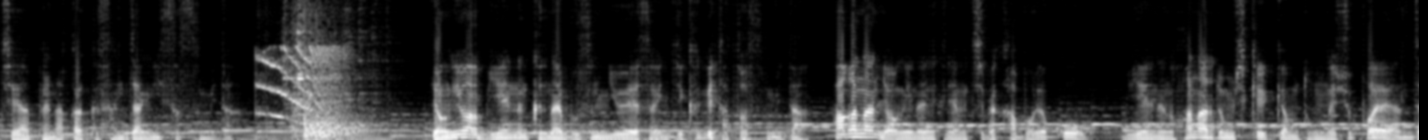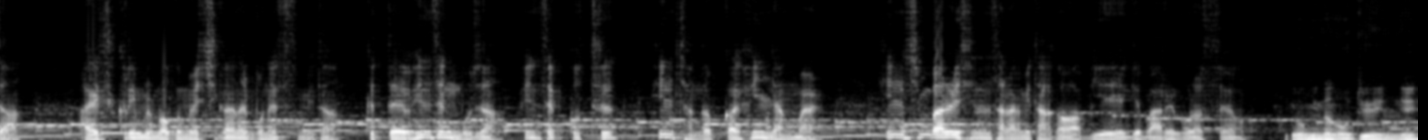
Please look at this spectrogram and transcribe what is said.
제 앞엔 아까 그 산장이 있었습니다. 영희와 미애는 그날 무슨 이유에서인지 크게 다퉜습니다. 화가 난 영희는 그냥 집에 가버렸고 미애는 화나 좀 식힐 겸 동네 슈퍼에 앉아 아이스크림을 먹으며 시간을 보냈습니다. 그때 흰색 모자, 흰색 코트, 흰 장갑과 흰 양말, 흰 신발을 신은 사람이 다가와 미애에게 말을 걸었어요. 영희는 어디에 있니?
